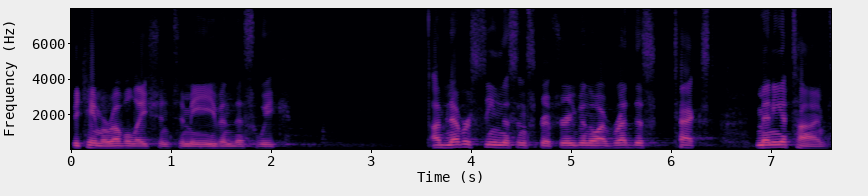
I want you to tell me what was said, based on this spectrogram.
became a revelation to me even this week. I've never seen this in Scripture, even though I've read this text many a times.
